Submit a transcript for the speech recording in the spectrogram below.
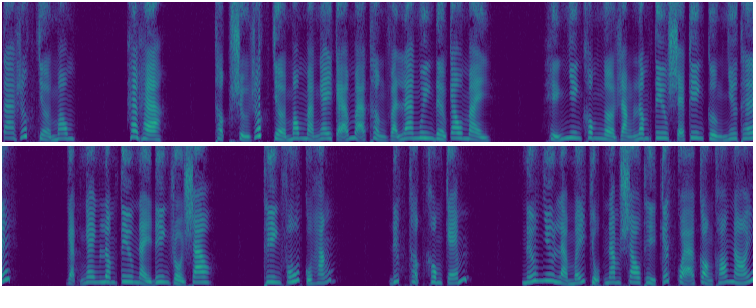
Ta rất chờ mong. Ha ha. Thật sự rất chờ mong mà ngay cả Mã Thần và La Nguyên đều cau mày. Hiển nhiên không ngờ rằng Lâm Tiêu sẽ kiên cường như thế. Gạt ngang Lâm Tiêu này điên rồi sao? Thiên phú của hắn, đích thật không kém. Nếu như là mấy chục năm sau thì kết quả còn khó nói.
